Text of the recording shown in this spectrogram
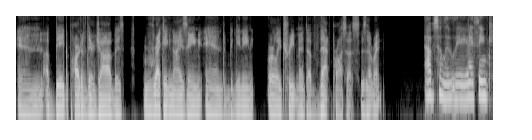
And a big part of their job is recognizing and beginning early treatment of that process. Is that right? Absolutely. I think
